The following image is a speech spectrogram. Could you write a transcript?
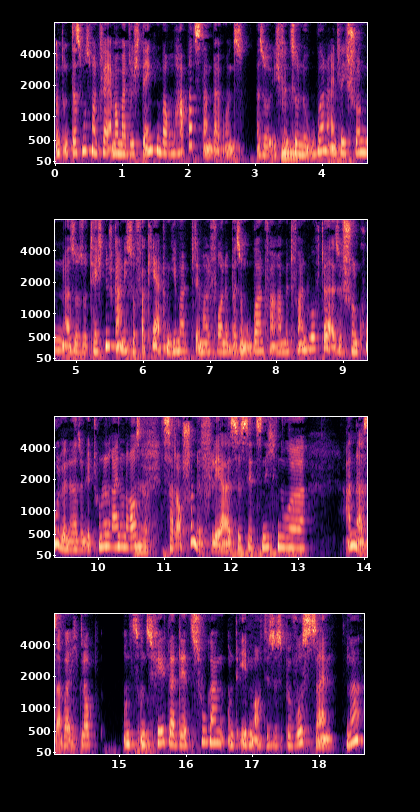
und, und das muss man vielleicht einmal mal durchdenken, warum hapert's dann bei uns? Also ich finde mhm. so eine U-Bahn eigentlich schon, also so technisch gar nicht so verkehrt. Und jemand, der mal vorne bei so einem U-Bahn-Fahrer mitfahren durfte, also schon cool, wenn er da so in die Tunnel rein und raus, ja. das hat auch schon eine Flair. Es ist jetzt nicht nur anders, aber ich glaube, uns, uns fehlt da der Zugang und eben auch dieses Bewusstsein. Ne?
